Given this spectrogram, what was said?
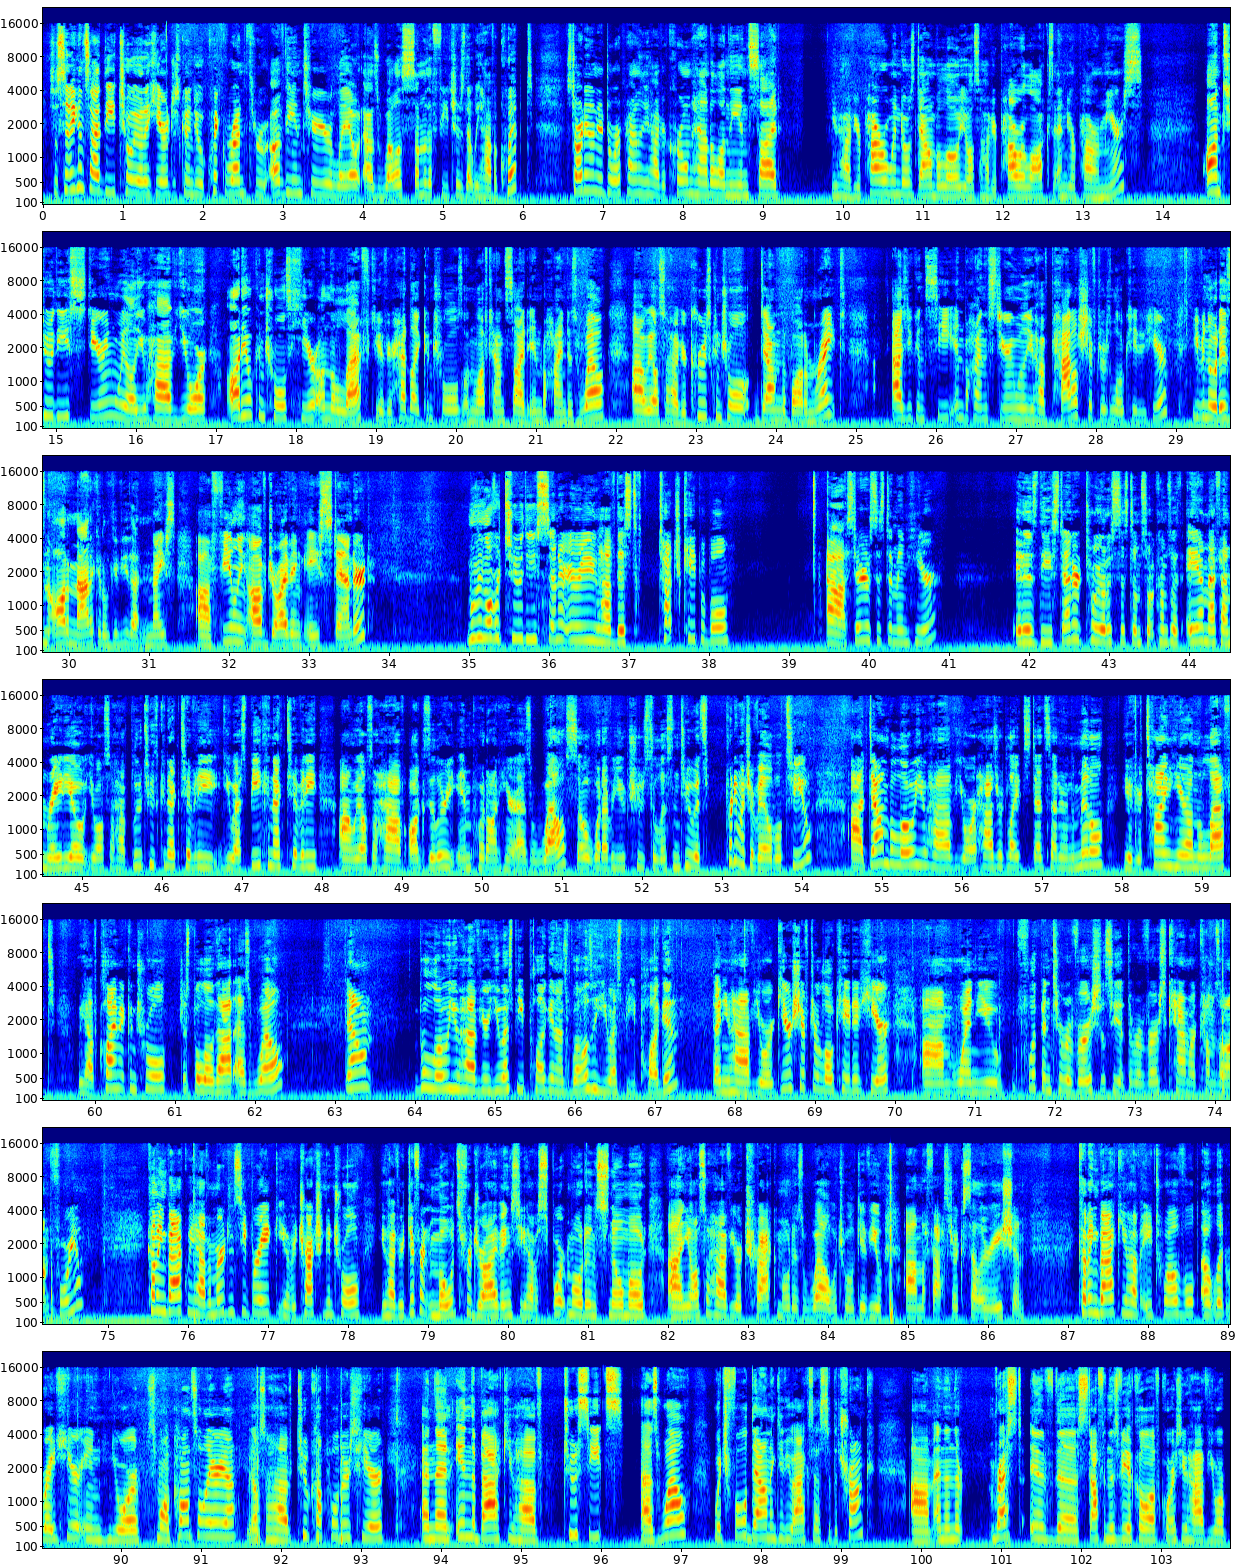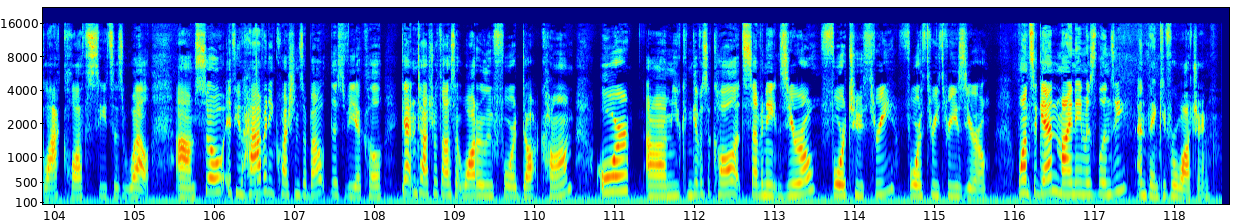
So sitting inside the Toyota here, just going to do a quick run through of the interior layout as well as some of the features that we have equipped. Starting on your door panel, you have your chrome handle on the inside. You have your power windows down below. You also have your power locks and your power mirrors. Onto the steering wheel, you have your audio controls here on the left. You have your headlight controls on the left-hand side in behind as well. Uh, we also have your cruise control down the bottom right. As you can see in behind the steering wheel, you have paddle shifters located here. Even though it is an automatic, it'll give you that nice uh, feeling of driving a standard. Moving over to the center area, you have this touch capable uh, stereo system in here. It is the standard Toyota system, so it comes with AM, FM radio. You also have Bluetooth connectivity, USB connectivity. Uh, we also have auxiliary input on here as well. So whatever you choose to listen to, it's pretty much available to you. Uh, down below, you have your hazard lights dead center in the middle. You have your time here on the left. We have climate control just below that as well. Down below, you have your USB plug-in as well as a USB plug-in. Then you have your gear shifter located here. Um, when you flip into reverse, you'll see that the reverse camera comes on for you. Coming back, we have emergency brake, you have your traction control, you have your different modes for driving. So you have a sport mode and snow mode, uh, and you also have your track mode as well, which will give you um, a faster acceleration. Coming back, you have a 12 volt outlet right here in your small console area. We also have two cup holders here. And then in the back, you have two seats as well, which fold down and give you access to the trunk. Um, and then the rest of the stuff in this vehicle, of course, you have your black cloth seats as well. Um, so if you have any questions about this vehicle, get in touch with us at waterlooford.com or um, you can give us a call at 780-423-4330. Once again, my name is Lindsay and thank you for watching.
